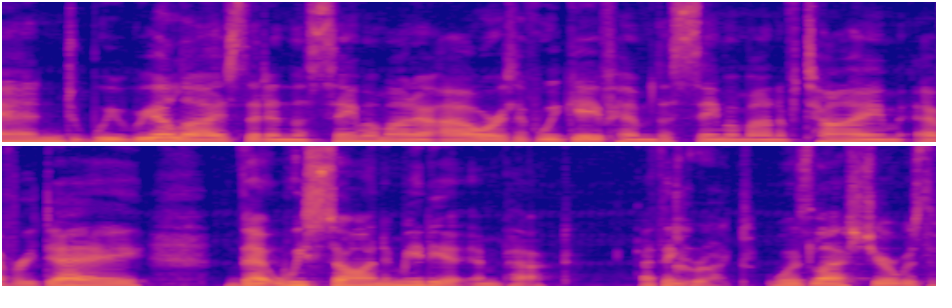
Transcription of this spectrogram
and we realized that in the same amount of hours if we gave him the same amount of time every day that we saw an immediate impact i think Correct. was last year was the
